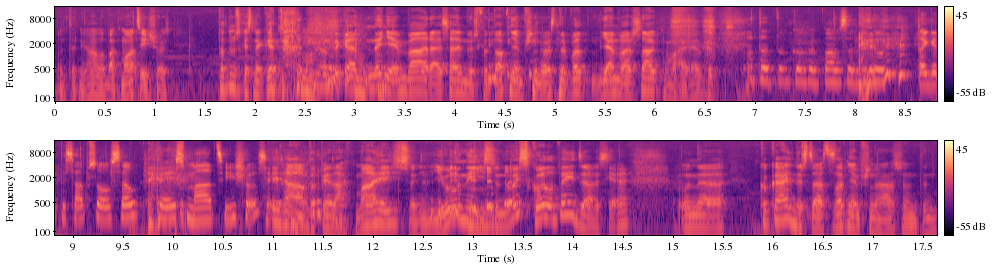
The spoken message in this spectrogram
Un tad, jā, labāk mācīšos. Protams, ka es nekad nu, tā kā neņēmu vērā. Es aizmirsu par to apņemšanos, ne pat janvāra sākumā. Ja, bet, Un tad tam kaut kādā pavasarī vidū tagad es apsolu sev, ka es mācīšos. jā, un tad pienāk maijs un jūnijas, un viss skola beidzās. Ja. Un uh, kaut kā aizmirstās tas apņemšanās. Un tad,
